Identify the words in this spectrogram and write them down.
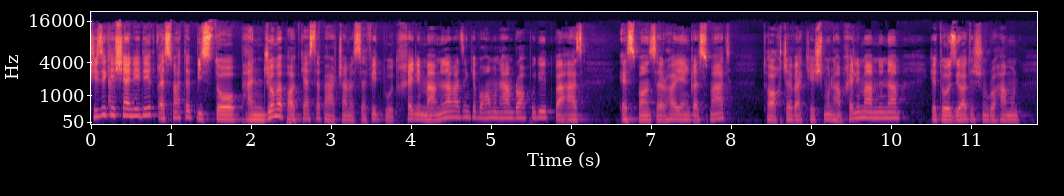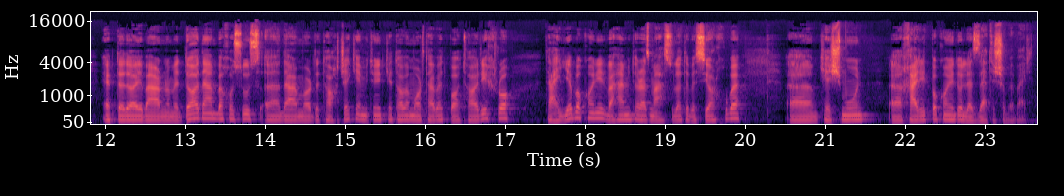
چیزی که شنیدید قسمت 25 پادکست پرچم سفید بود. خیلی ممنونم از اینکه با همون همراه بودید و از اسپانسرهای این قسمت تاخچه و کشمون هم خیلی ممنونم که توضیحاتشون رو همون ابتدای برنامه دادم. به خصوص در مورد تاخچه که می‌تونید کتاب مرتبط با تاریخ رو تهیه بکنید و همینطور از محصولات بسیار خوب کشمون خرید بکنید و لذتش رو ببرید.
